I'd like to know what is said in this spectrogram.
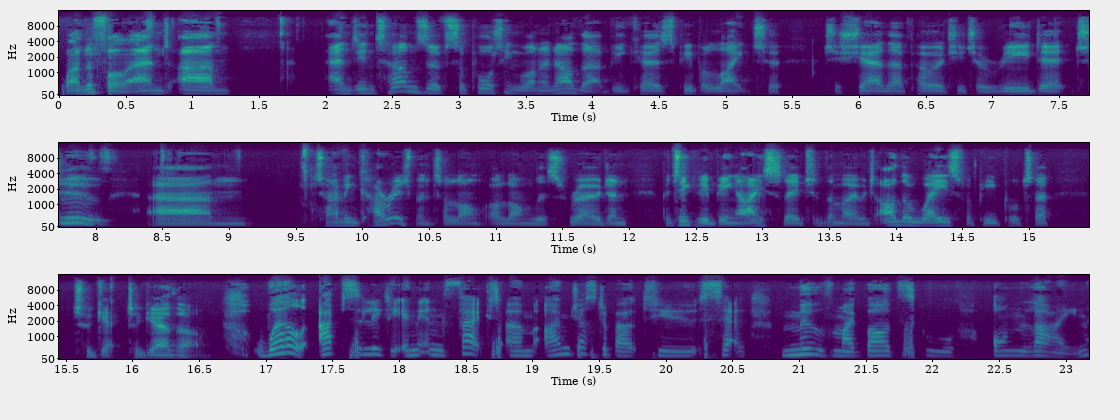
Wonderful. And um, and in terms of supporting one another, because people like to to share their poetry, to read it, to mm. um, to have encouragement along along this road, and particularly being isolated at the moment, are there ways for people to to get together? Well, absolutely. And in fact, um, I'm just about to set, move my Bard School online.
